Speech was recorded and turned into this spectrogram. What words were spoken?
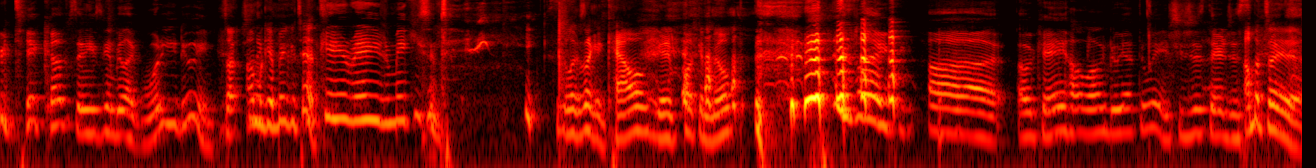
her dick cups, and he's gonna be like, "What are you doing?" So I'm gonna get bigger I'm tits. getting ready to make you some. Titties. It looks like a cow getting fucking milked. He's like, uh, okay, how long do we have to wait? She's just there, just I'm gonna tell you.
